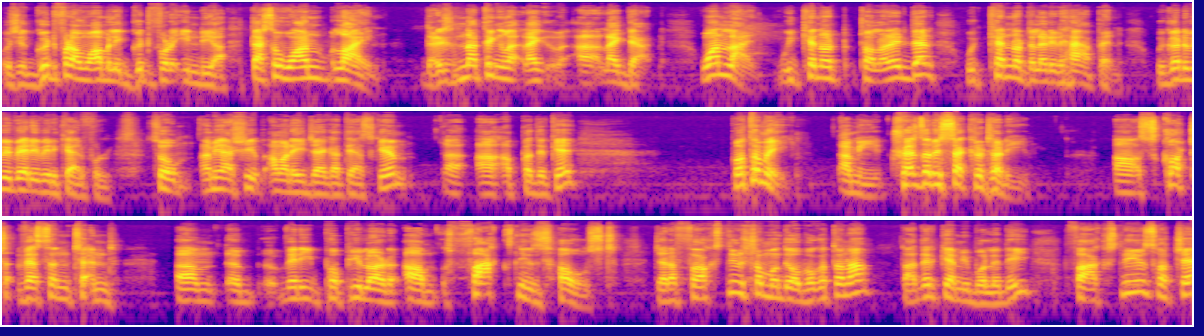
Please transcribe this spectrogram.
which is good for Awami League good for India that's one line nothing like like, uh, like that. One line. We cannot tolerate that. We cannot let it happen. We got to be very very careful. So আমি আসি আমার এই জায়গাতে আজকে আহ, আহ, আপনাদেরকে প্রথমেই আমি treasury secretary Scott Bessent and very popular Fox News host যারা ফক্স নিউজ সম্বন্ধে অবগত না, তাদেরকে আমি বলে দিই ফাক্স নিউজ হচ্ছে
